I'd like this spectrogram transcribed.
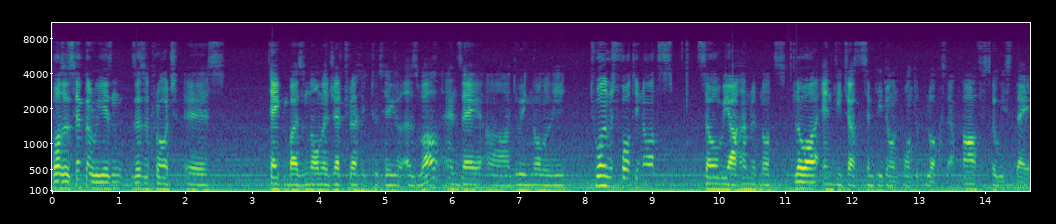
for the simple reason this approach is taken by the normal jet traffic to Tegel as well and they are doing normally 240 knots so we are 100 knots slower and we just simply don't want to block their path so we stay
